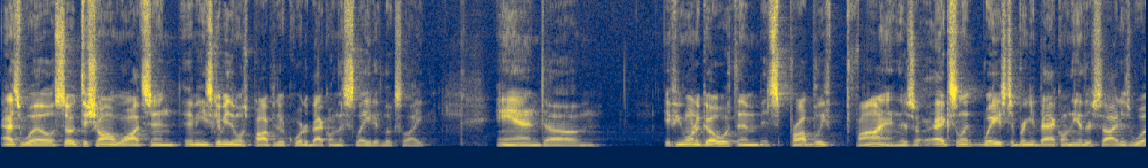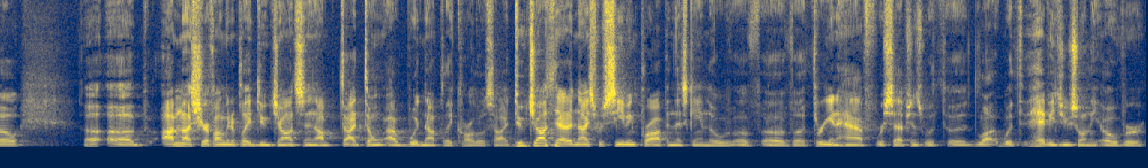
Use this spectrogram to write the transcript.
as well. So Deshaun Watson, I mean, he's going to be the most popular quarterback on the slate, it looks like. And um, if you want to go with him, it's probably fine. There's excellent ways to bring it back on the other side as well. Uh, uh, I'm not sure if I'm going to play Duke Johnson. I'm, I don't. I would not play Carlos Hyde. Duke Johnson had a nice receiving prop in this game though of, of uh, three and a half receptions with uh, with heavy juice on the over,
